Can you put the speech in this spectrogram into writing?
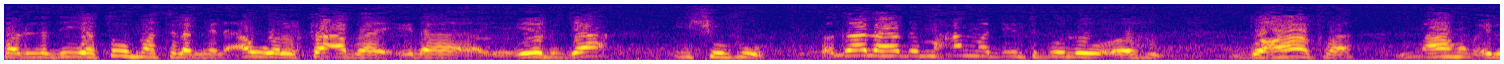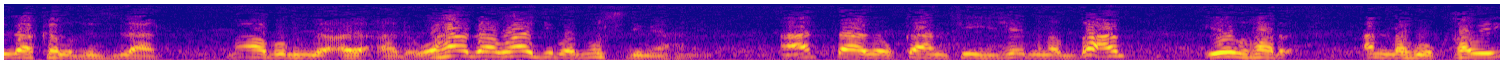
فالذي يطوف مثلا من أول الكعبة إلى يرجع يشوفوه. فقال هذا محمد إنت تقولوا ضعافة ما هم إلا كالغزلان ما هم وهذا واجب المسلم يعني. حتى لو كان فيه شيء من الضعف يظهر أنه قوي.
